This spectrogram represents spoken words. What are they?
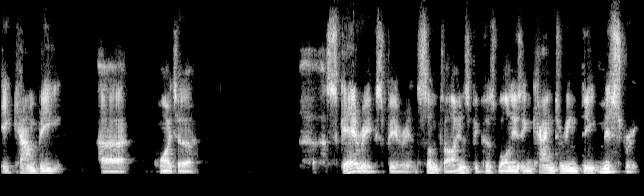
It can be uh, quite a, a scary experience sometimes because one is encountering deep mystery.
